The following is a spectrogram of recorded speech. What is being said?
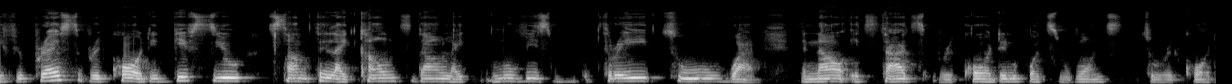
if you press record it gives you something like countdown like movies three two one. And now it starts recording what you want to record.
